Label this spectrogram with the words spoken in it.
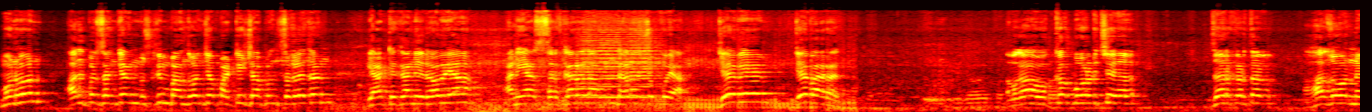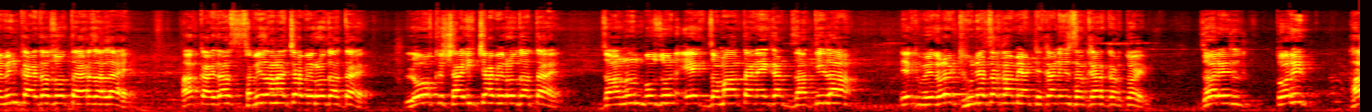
म्हणून अल्पसंख्याक मुस्लिम बांधवांच्या पाठीशी आपण सगळेजण या ठिकाणी राहूया आणि या सरकारला आपण धडा शिकूया जय भीम जय भारत. बघा वक्फ बोर्डचे जर करता हा जो नवीन कायदा जो तयार झाला आहे हा कायदा संविधानाच्या विरोधात आहे लोकशाहीच्या विरोधात आहे. जाणून बुजून एक जमात आणि एका जातीला एक वेगळं ठेवण्याचं काम या ठिकाणी सरकार करतोय. जर त्वरित हा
